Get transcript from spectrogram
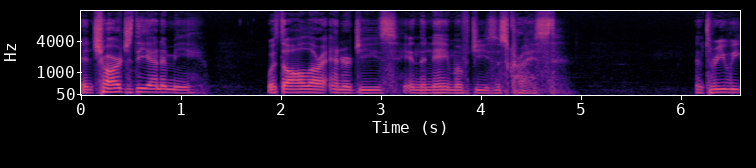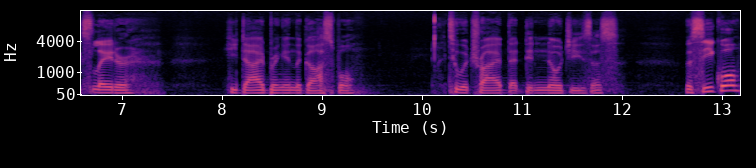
and charge the enemy with all our energies in the name of Jesus Christ. And three weeks later, he died bringing the gospel to a tribe that didn't know Jesus. The sequel,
